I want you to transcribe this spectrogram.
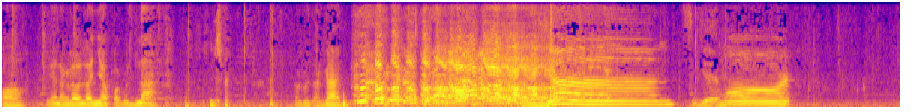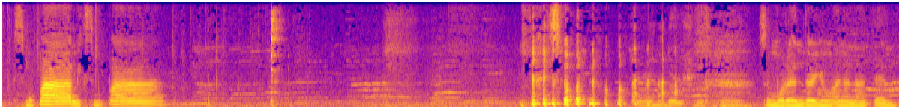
oh, yan ang lola niya. Pagod na. Pagod agad. Ayan. Sige, more. Mix mo pa, mix mo pa. Sorry. Sumurrender yung ano natin.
